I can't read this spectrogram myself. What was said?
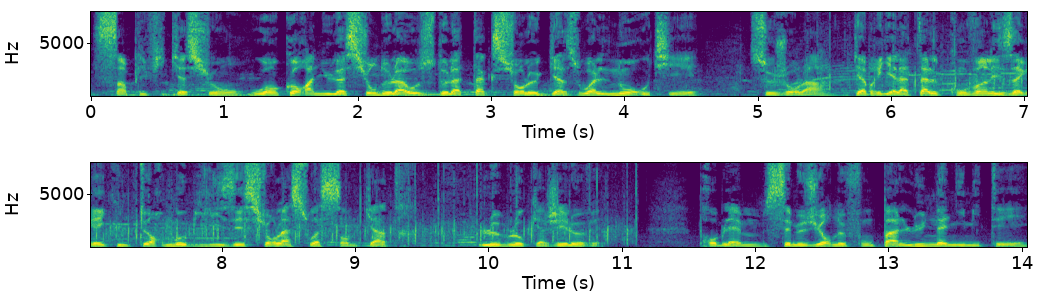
Simplification ou encore annulation de la hausse de la taxe sur le gasoil non routier. Ce jour-là, Gabriel Attal convainc les agriculteurs mobilisés sur la 64. Le blocage est levé. Problème, ces mesures ne font pas l'unanimité.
